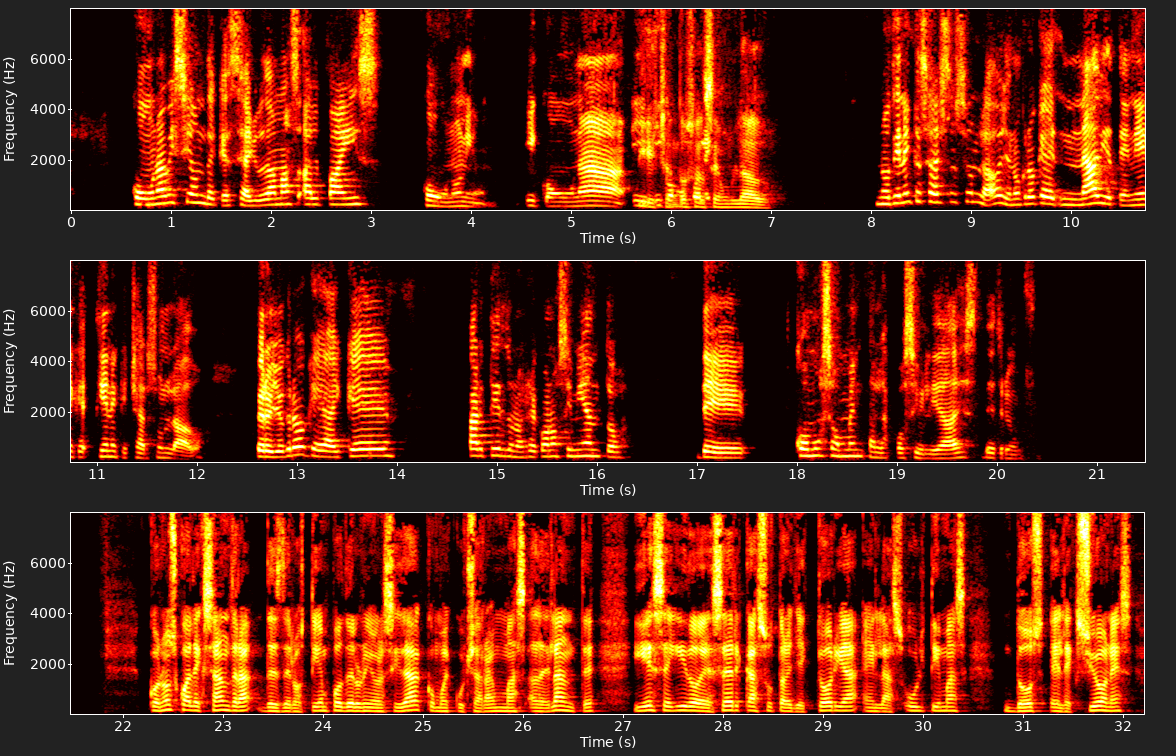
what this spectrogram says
con una visión de que se ayuda más al país con una unión y con una... Y, echándose hacia un lado. No tienen que echarse hacia un lado. Yo no creo que nadie tiene que, tiene que echarse un lado. Pero yo creo que hay que partir de unos reconocimientos de cómo se aumentan las posibilidades de triunfo. Conozco a Alexandra desde los tiempos de la universidad, como escucharán más adelante, y he seguido de cerca su trayectoria en las últimas dos elecciones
